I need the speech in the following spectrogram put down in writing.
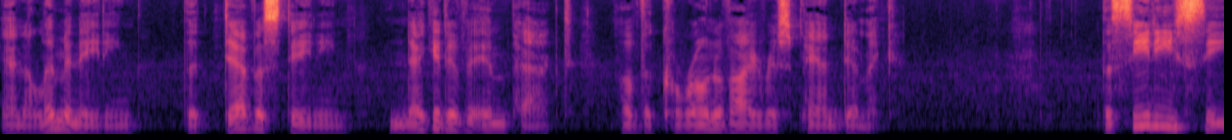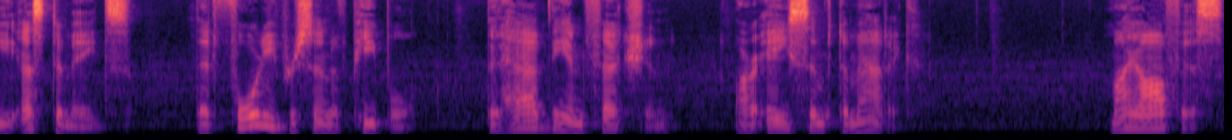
and eliminating the devastating negative impact of the coronavirus pandemic. The CDC estimates that 40% of people that have the infection are asymptomatic. My office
